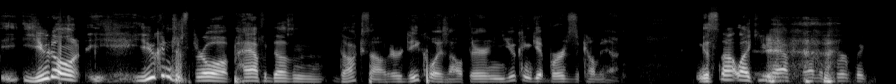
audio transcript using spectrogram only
you don't you can just throw up half a dozen ducks out there decoys out there and you can get birds to come in it's not like you have to have a perfect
